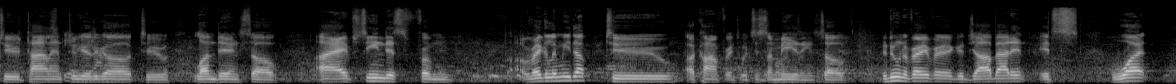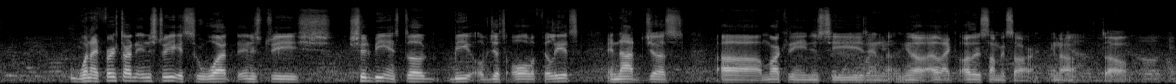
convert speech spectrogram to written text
to Thailand two years Yeah. ago to London. So I've seen this from a regular meetup to a conference, which is amazing. So they're doing a very, very good job at it. It's what when I first started the industry, it's what the industry sh- should be and still be of just all affiliates and not just uh, marketing agencies and you know like other summits are. You know, so Okay.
